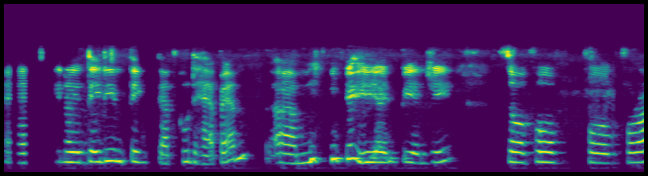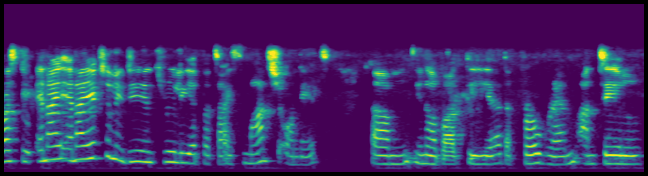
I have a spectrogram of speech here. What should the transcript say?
and you know they didn't think that could happen um, here in PNG. So for for for us to and I and I actually didn't really advertise much on it, um, you know, about the uh, the program until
